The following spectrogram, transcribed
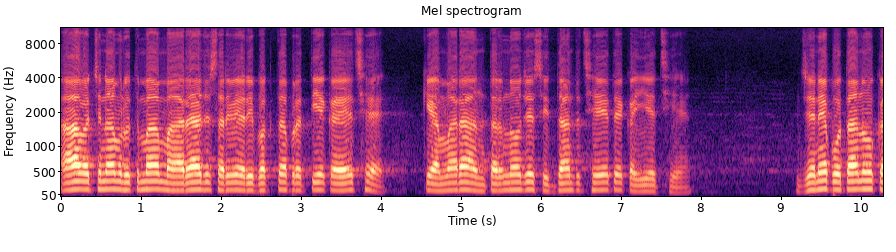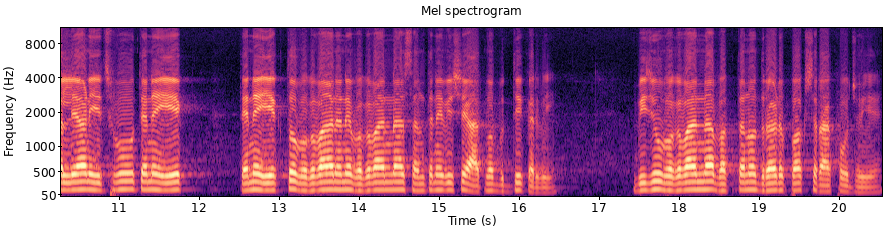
આ વચનામૃતમાં મહારાજ સર્વે હરિભક્ત પ્રત્યે કહે છે કે અમારા અંતરનો જે સિદ્ધાંત છે તે કહીએ છીએ. જેને પોતાનું કલ્યાણ ઈચ્છવું તેને એક તેને એક તો ભગવાન અને ભગવાનના સંતને વિશે આત્મબુદ્ધિ કરવી. બીજું, ભગવાનના ભક્તનો દ્રઢ પક્ષ રાખવો જોઈએ.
